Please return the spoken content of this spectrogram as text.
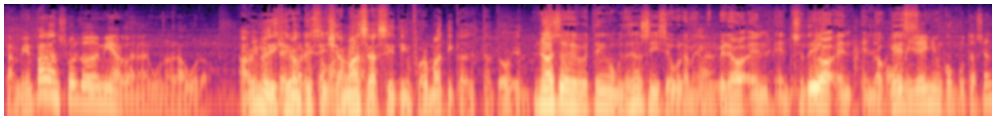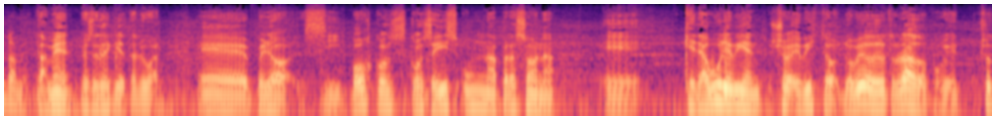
también pagan sueldo de mierda en algunos laburos. A mí me dijeron que si llamás a City Informática está todo bien. No, eso de técnico de computación sí, seguramente. Pero en, en- yo te digo, en, en lo O que es... Milenio en computación también. También, pero eso tenés que ir a tal lugar. Eh, pero si vos cons- conseguís una persona eh, que labure bien, yo he visto, lo veo del otro lado, porque yo,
